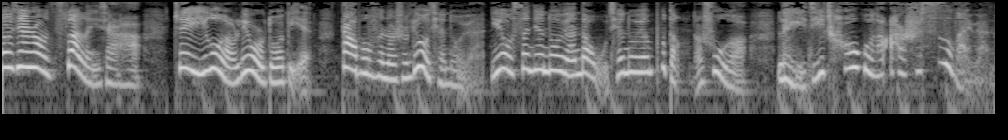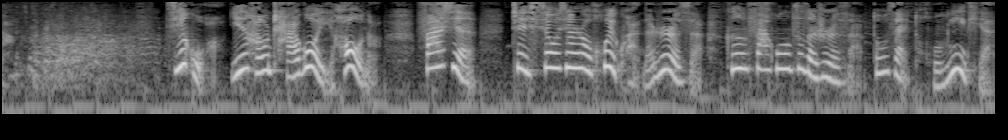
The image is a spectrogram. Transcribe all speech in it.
肖先生算了一下哈，这一共有六十多笔，大部分呢是六千多元，也有三千多元到五千多元不等的数额，累计超过了二十四万元呢。结果银行查过以后呢，发现这肖先生汇款的日子跟发工资的日子都在同一天，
